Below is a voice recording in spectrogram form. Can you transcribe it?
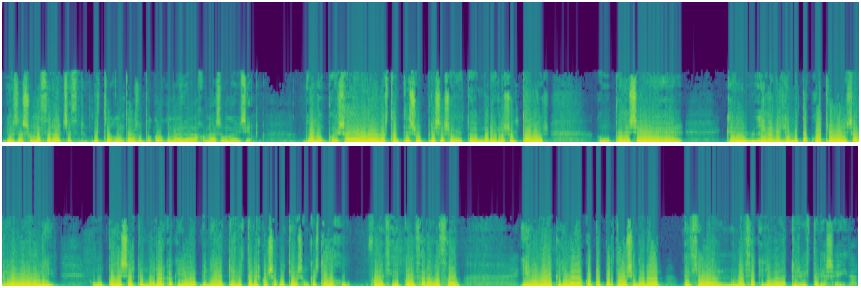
Y Osasuna 0, Eche 0. Víctor, cuéntanos un poco cómo ha ido la jornada de segunda división. Bueno, pues ha habido bastantes sorpresas, sobre todo en varios resultados, como puede ser que el Leganés le meta cuatro goles al Real Valladolid, como puede ser que el Mallorca, que venía de tres victorias consecutivas, aunque este abajo fue vencido por Zaragoza, y el Oviedo, que llevaba cuatro partidos sin ganar, venció al Numancia, que llevaba tres victorias seguidas.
